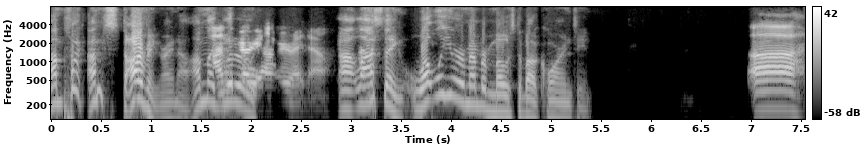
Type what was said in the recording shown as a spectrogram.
I'm fuck, I'm starving right now. I'm like I'm literally. very hungry right now. Uh, last thing, what will you remember most about quarantine? Uh,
